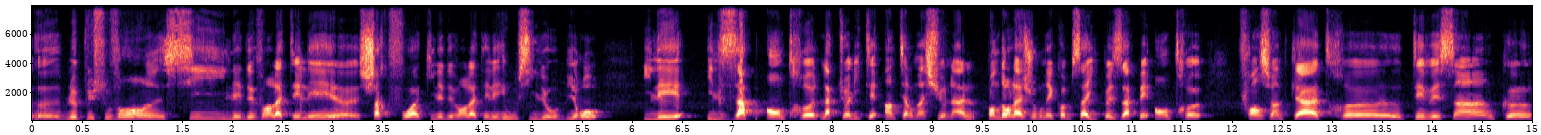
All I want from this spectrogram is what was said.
Euh, le plus souvent, euh, s'il est devant la télé, euh, chaque fois qu'il est devant la télé ou s'il est au bureau, il, est, il zappe entre l'actualité internationale. Pendant la journée comme ça, il peut zapper entre France 24, euh, TV5, euh,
